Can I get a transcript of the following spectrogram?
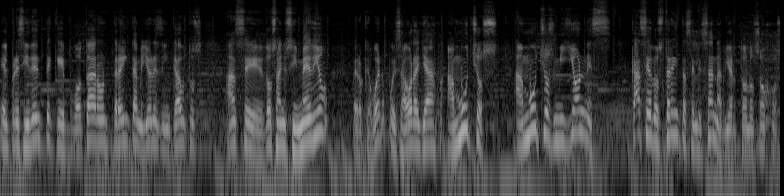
el presidente que votaron 30 millones de incautos hace dos años y medio, pero que bueno, pues ahora ya a muchos, a muchos millones Casi a los 30 se les han abierto los ojos.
